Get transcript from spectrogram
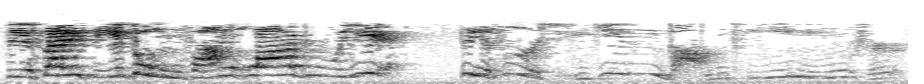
第三喜洞房花烛夜，第四喜金榜题名时。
